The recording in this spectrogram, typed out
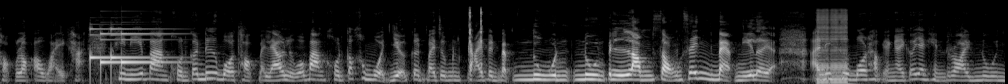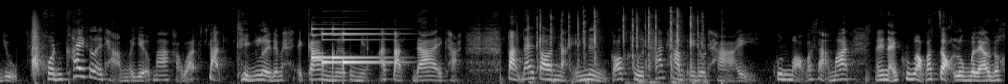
ท็อกล็อกเอาไว้ค่ะ ทีนี้บางคนก็ดื้อโบท็อกไปแล้ว หรือว่าบางคนก็ขมวดเยอะเกินไปจนมันกลายเป็นแบบนูนนูนเป็นลำสองเส้นแบบนี้เลยอะอันนี้คือโบท็อกยังไงก็ยังเห็นรอยนูนอยู่ คนไข้ก็เลยถามมาเยอะมากค่ะว่า ตัดทิ้งเลยได้ไหมไอ้กล้ามเนื้อตรงเนี้ยอะตัดได้ค่ะ ตัดได้ตอนไหนหนึ่งก็คือถ้าทำเอนโดไทคุณหมอก็สามารถไหนๆคุณหมอก็เจาะลงไปแล้วเนอะ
